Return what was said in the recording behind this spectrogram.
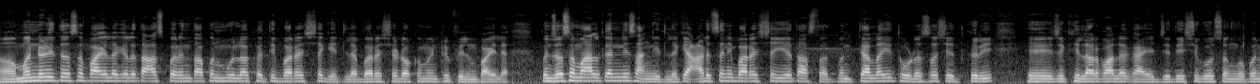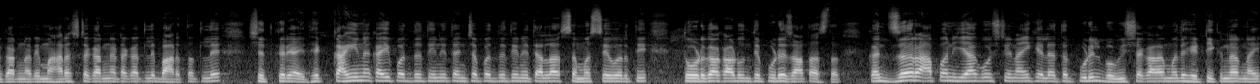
मंडळी तसं पाहायला गेलं तर आजपर्यंत आपण मुलाखती बऱ्याचशा घेतल्या बऱ्याचशा डॉक्युमेंटरी फिल्म पाहिल्या. पण जसं मालकांनी सांगितलं की अडचणी बऱ्याचशा येत असतात पण त्यालाही थोडंसं शेतकरी हे जे खिलार पालक आहेत जे देशी गो संगोपन करणारे महाराष्ट्र कर्नाटकातले भारतातले शेतकरी आहेत हे काही ना काही पद्धतीने त्यांच्या पद्धतीने त्याला समस्येवरती तोडगा काढून ते पुढे जात असतात. कारण जर आपण या गोष्टी नाही केल्या तर पुढील भविष्य काळामध्ये हे टिकणार नाही.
